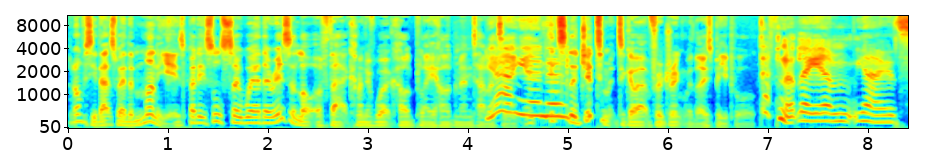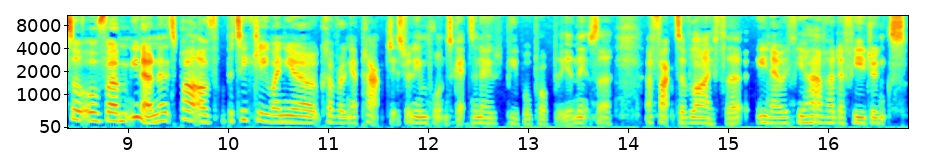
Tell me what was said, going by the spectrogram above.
and obviously that's where the money is, but it's also where there is a lot of that kind of work hard, play hard mentality. Yeah, yeah, it, no. It's legitimate to go out for a drink with those people. Definitely. Um, yeah, it's sort of, um, you know, and it's part of, particularly when you're covering a patch, it's really important to get to know people properly. And it's a, a fact of life that, you know, if you have had a few drinks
